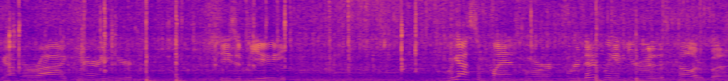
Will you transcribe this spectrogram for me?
We got Mariah Carey here. She's a beauty. We got some plans for her. We're definitely gonna get rid of this color, but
